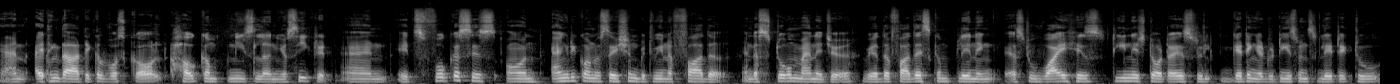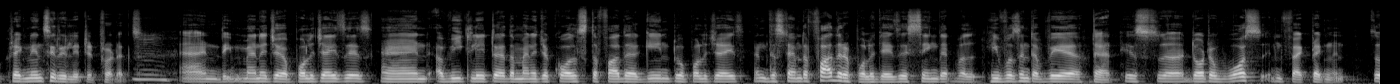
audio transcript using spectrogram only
And I think the article was called How Companies Learn Your Secret. And its focus is on angry conversation between a father and a store manager, where the father is complaining as to why his teenage daughter is re- getting advertisements related to pregnancy related products. Mm. And the manager apologizes, and a week later, the manager calls the father again to apologize. And this time, the father apologizes, saying that, well, he wasn't aware that his uh, daughter was, in fact, pregnant. So,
